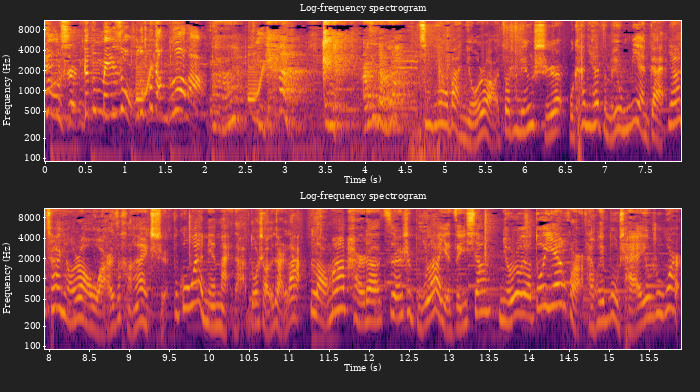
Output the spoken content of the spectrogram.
就是，你看都没肉，我都快长个了。啊，你看，哎呀儿子等着。今天我把牛肉啊做成零食，我看你还怎么用面盖。牙签牛肉我儿子很爱吃，不过外面买的多少有点辣。老妈牌的自然是不辣也贼香，牛肉要多腌会儿才会不柴又入味儿。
